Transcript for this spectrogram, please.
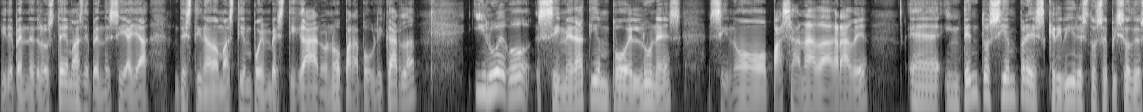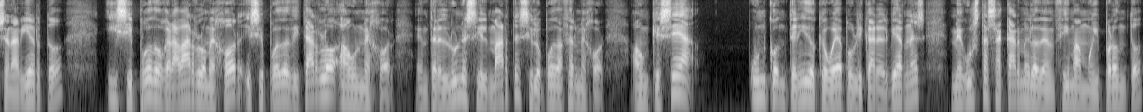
y depende de los temas, depende si haya destinado más tiempo a investigar o no para publicarla. Y luego, si me da tiempo el lunes, si no pasa nada grave, eh, intento siempre escribir estos episodios en abierto y si puedo grabarlo mejor y si puedo editarlo aún mejor. Entre el lunes y el martes si lo puedo hacer mejor. Aunque sea un contenido que voy a publicar el viernes, me gusta sacármelo de encima muy pronto,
